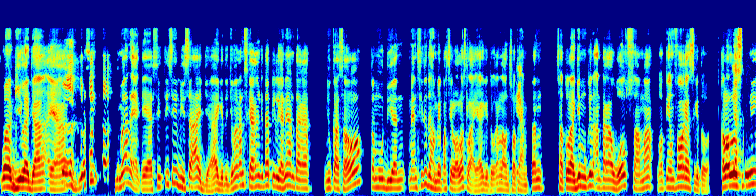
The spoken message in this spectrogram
Wah gila jangan ya. Gue sih gimana ya kayak City sih bisa aja gitu. Cuma kan sekarang kita pilihannya antara Newcastle, kemudian Man City udah hampir pasti lolos lah ya gitu kan lawan iya. Southampton. Yeah. Satu lagi mungkin antara Wolves sama Nottingham Forest gitu. Kalau lu yeah. sendiri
